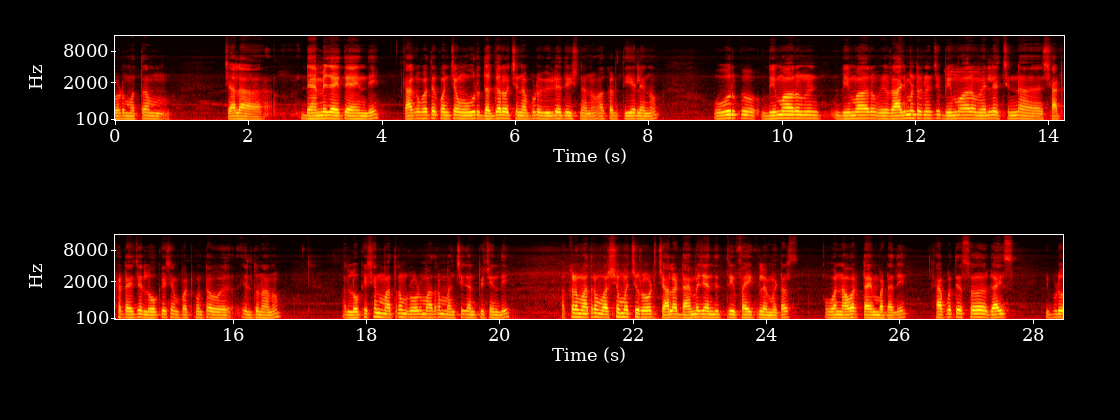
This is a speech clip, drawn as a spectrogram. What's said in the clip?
రోడ్డు మొత్తం చాలా డ్యామేజ్ అయితే అయింది. కాకపోతే కొంచెం ఊరు దగ్గర వచ్చినప్పుడు వీడియో తీసినాను అక్కడ తీయలేను. ఊరుకు భీమవరం నుంచి భీమవరం రాజమండ్రి నుంచి భీమవరం వెళ్ళే చిన్న షార్ట్ కట్ అయితే లొకేషన్ పట్టుకుంటూ వెళ్తున్నాను. ఆ లొకేషన్ మాత్రం రోడ్ మాత్రం మంచిగా అనిపించింది. అక్కడ మాత్రం వర్షం వచ్చి రోడ్ చాలా డ్యామేజ్ అయింది three five kilometres one hour time పడ్డది. కాకపోతే సో గైస్ ఇప్పుడు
